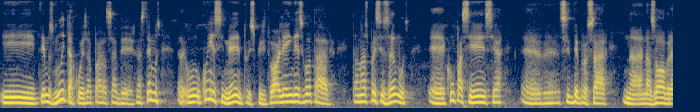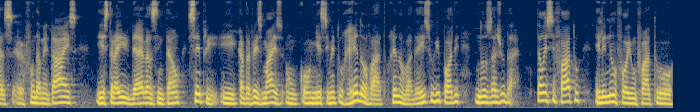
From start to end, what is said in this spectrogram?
e temos muita coisa para saber. Nós temos eh, o conhecimento espiritual é inesgotável. Então nós precisamos, eh, com paciência, eh, se debruçar na, nas obras eh, fundamentais e extrair delas, então, sempre e cada vez mais um conhecimento renovado, renovado. É isso que pode nos ajudar. Então, esse fato, ele não foi um fato,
